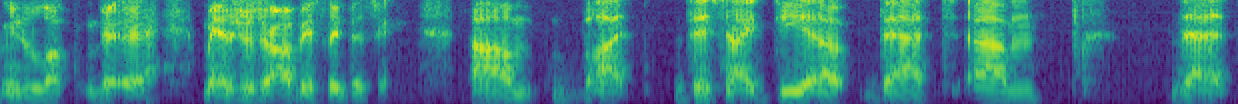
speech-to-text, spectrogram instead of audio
you know, look, the managers are obviously busy. Um, but this idea that um, that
